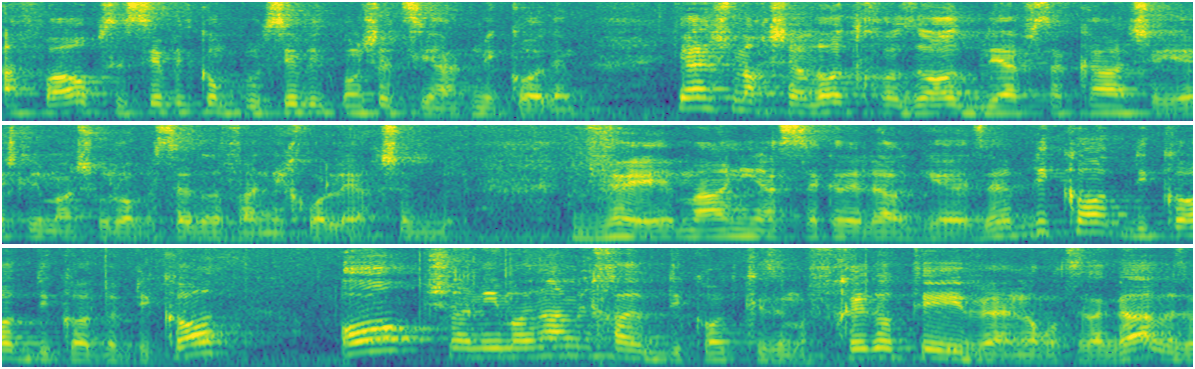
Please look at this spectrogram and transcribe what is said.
הפרעה אובססיבית קומפולסיבית, כמו שציינת מקודם. יש מחשבות חוזרות בלי הפסקה שיש לי משהו לא בסדר ואני חולה. עכשיו, ומה אני אעשה כדי להרגיע את זה? בדיקות, בדיקות, בדיקות ובדיקות. או שאני אמנע בכלל בדיקות כי זה מפחיד אותי ואני לא רוצה לגעת וזה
